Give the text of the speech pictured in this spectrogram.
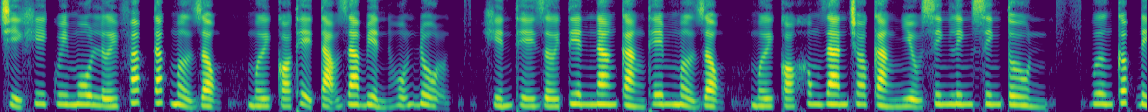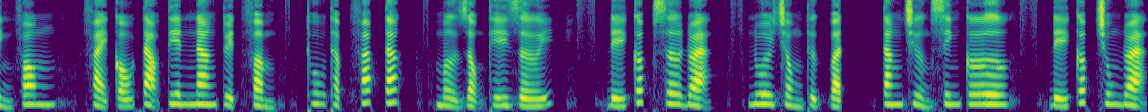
Chỉ khi quy mô lưới pháp tắc mở rộng, mới có thể tạo ra biển hỗn độn, khiến thế giới tiên nang càng thêm mở rộng, mới có không gian cho càng nhiều sinh linh sinh tồn. Vương cấp đỉnh phong, phải cấu tạo tiên nang tuyệt phẩm, thu thập pháp tắc, mở rộng thế giới. Đế cấp sơ đoạn, nuôi trồng thực vật, tăng trưởng sinh cơ. Đế cấp trung đoạn,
